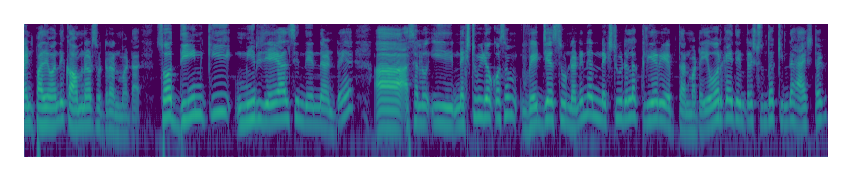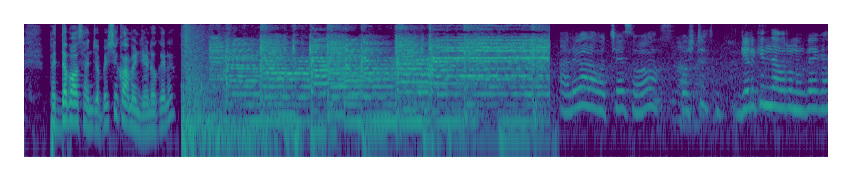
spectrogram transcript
అండ్ పది మంది కామనర్స్ ఉంటారు అనమాట సో దీనికి మీరు చేయాల్సింది ఏంటంటే అసలు ఈ నెక్స్ట్ వీడియో కోసం వెయిట్ చేస్తూ ఉండండి. నేను నెక్స్ట్ వీడియోలో క్లియర్గా చెప్తాను అనమాట ఎవరికైతే ఇంట్రెస్ట్ ఉందో కింద హ్యాష్ ట్యాగ్ పెద్ద బాస్ అని చెప్పేసి కామెంట్ చేయండి ఓకేనా అలా ఫస్ట్ గెలికింది ఎవరు నువ్వేగా?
